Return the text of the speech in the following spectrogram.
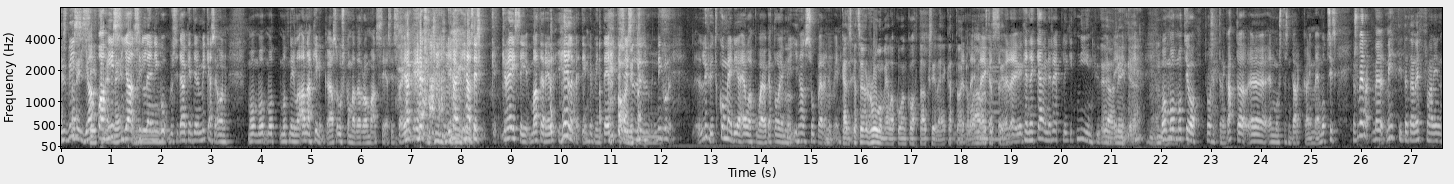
Hyvis ja pahis ne- ja silleen niinku, sitä ei oikein tiedä mikä se on, mutta mut, mut, mut niillä on Anakinin kanssa uskomaton romanssi ja siis se on ihan, ihan, ihan, ihan siis crazy materiaali, helvetin hyvin tehty, On siis, niitä. siis niin kuin, lyhyt komedia-elokuva, joka toimii Mm. ihan superhyvin. Käytäis katsoa Room-elokuvan kohtauksia leikattu aika vahvasti ne käy ne repliikit niin hyvin. Joo, niin, niin. Mut, mut, mut joo, suosittelen katsoa, en muista sen tarkkaan nimeä. Mutta siis, jos vielä me miettii tätä leffaa, niin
